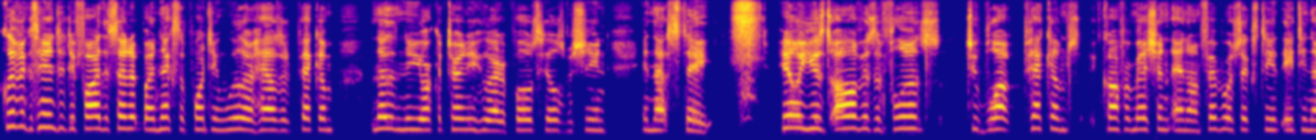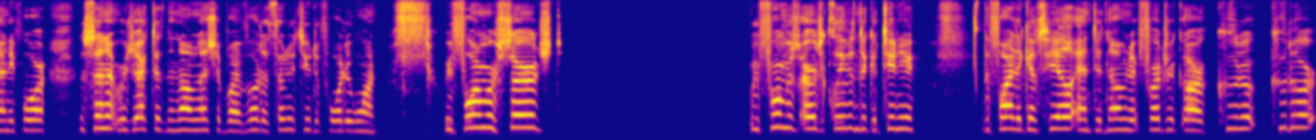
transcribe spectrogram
Cleveland continued to defy the Senate by next appointing Wheeler Hazard Peckham, another New York attorney who had opposed Hill's machine in that state. Hill used all of his influence to block Peckham's confirmation, and on February 16, 1894, the Senate rejected the nomination by a vote of 32 to 41. Reformers surged. Reformers urged Cleveland to continue the fight against Hill and to nominate Frederick R. Coudert,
